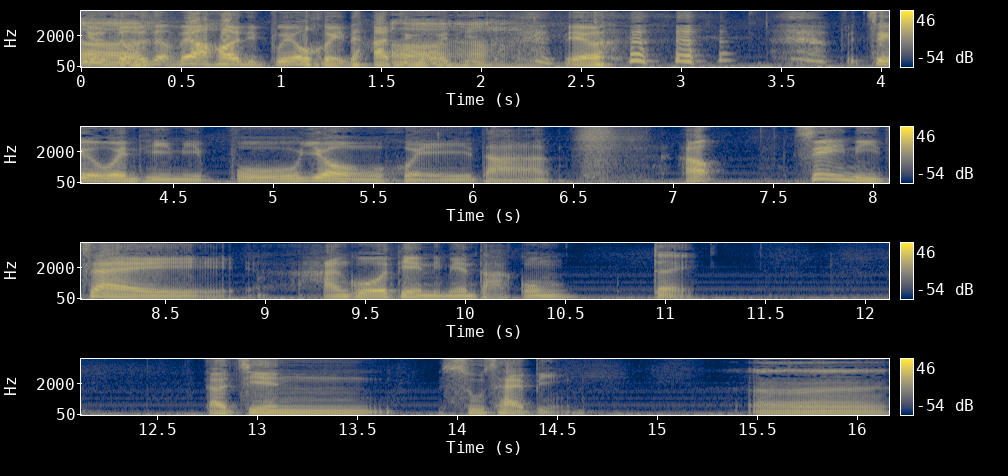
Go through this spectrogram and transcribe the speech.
有怎么怎么样？好，你不用回答这个问题，没有这个问题你不用回答。好，所以你在韩国店里面打工，对，要煎蔬菜饼，嗯，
